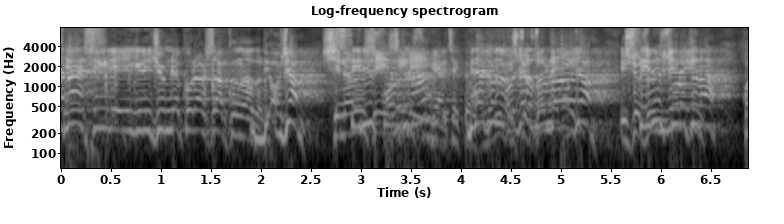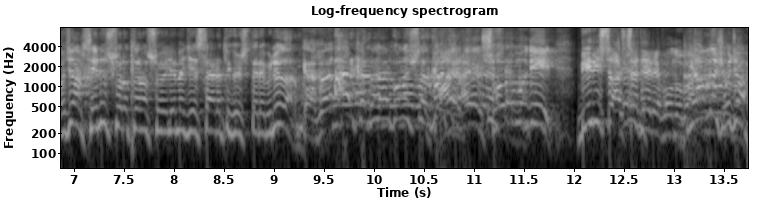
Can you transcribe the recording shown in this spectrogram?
siyasiyle ilgili cümle kurarsa aklını alır. Hocam Sinan'ın senin suratına ilgili gerçekten. bir dakika dur. Hocam, İstiyorsan hocam, deneyin. hocam İstiyorsan senin suratına hocam senin suratına söyleme cesareti gösterebiliyorlar mı? Ya ben de- Arkandan ben de- konuştular. ben de- Hayır hayır soru mu değil. Birisi açsa telefonu bana. Yanlış hocam.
